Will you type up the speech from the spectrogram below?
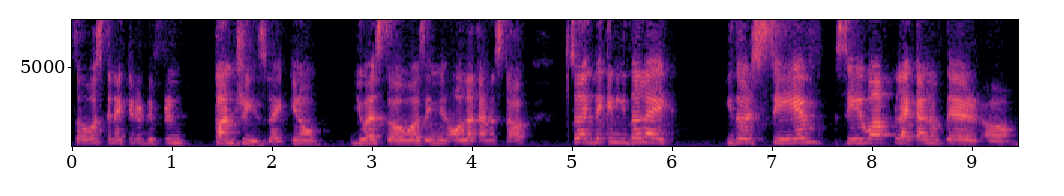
servers connected to different countries like you know us servers and all that kind of stuff. So like they can either like either save save up like kind of their um,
